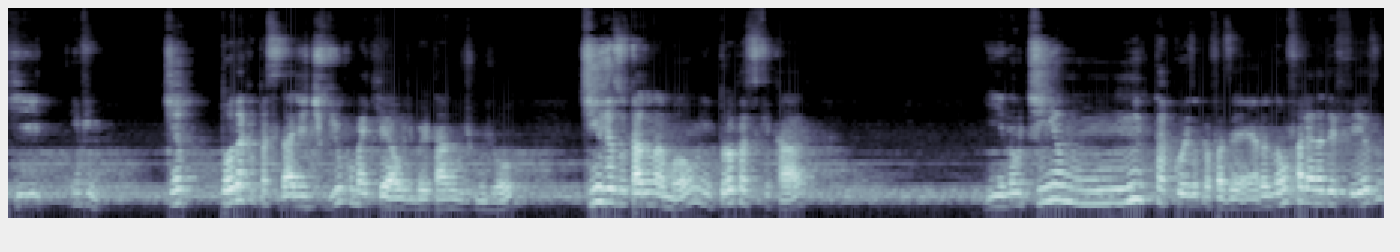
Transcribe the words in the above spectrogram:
que, enfim, tinha toda a capacidade, a gente viu como é que é o Libertar no último jogo, tinha o resultado na mão, entrou classificado, e não tinha muita coisa para fazer, era não falhar na defesa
